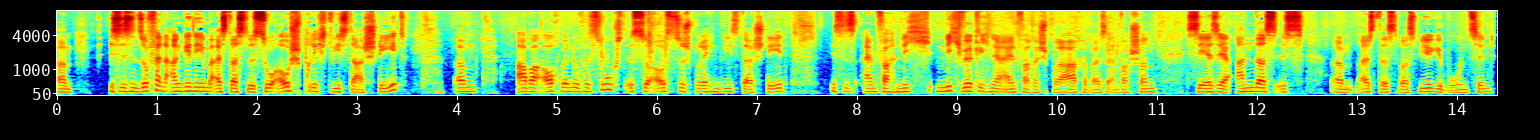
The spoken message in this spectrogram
Ähm, es ist insofern angenehm, als dass du es so aussprichst, wie es da steht. Ähm, aber auch wenn du versuchst, es so auszusprechen, wie es da steht, ist es einfach nicht, nicht wirklich eine einfache Sprache, weil es einfach schon sehr, sehr anders ist ähm, als das, was wir gewohnt sind.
